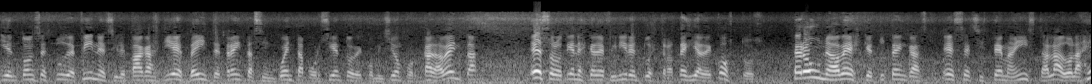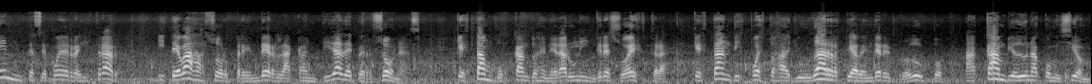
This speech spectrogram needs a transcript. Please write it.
y entonces tú defines si le pagas 10, 20, 30, 50% de comisión por cada venta. Eso lo tienes que definir en tu estrategia de costos. Pero una vez que tú tengas ese sistema instalado, la gente se puede registrar y te vas a sorprender la cantidad de personas que están buscando generar un ingreso extra, que están dispuestos a ayudarte a vender el producto a cambio de una comisión.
